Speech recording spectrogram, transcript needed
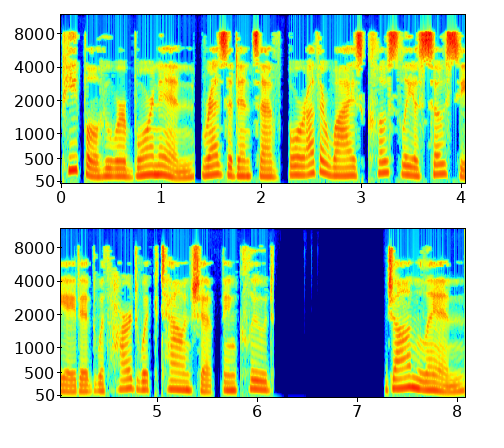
People who were born in, residents of, or otherwise closely associated with Hardwick Township include John Linn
